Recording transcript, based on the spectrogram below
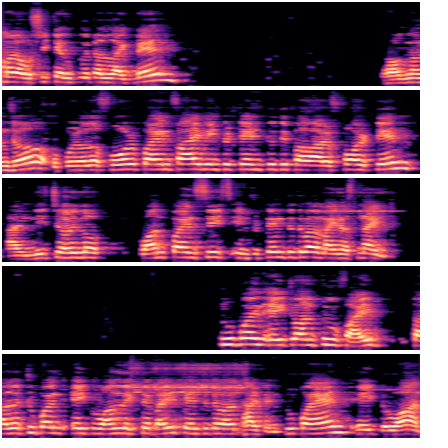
আমার অবশ্যই ক্যালকুলেটর লাগবে। ভগ্নাংশ, উপরে হলো four point five into ten to the power four ten আর নিচে হইল one point six into ten to the power minus nine two point eight one two five তাহলে টু পয়েন্ট এইট ওয়ান লিখতে পারি ten to the power thirteen two point eight one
